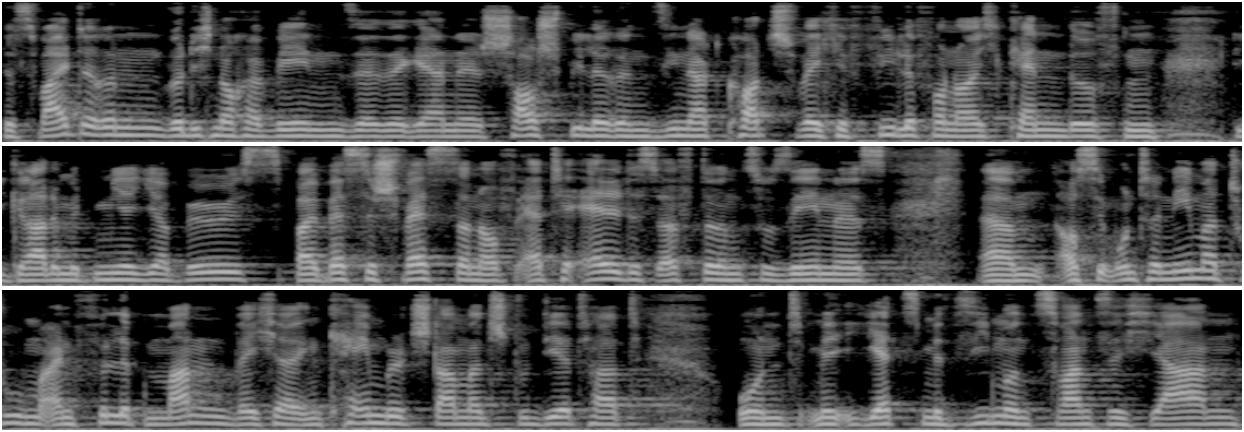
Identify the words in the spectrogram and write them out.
Des Weiteren würde ich noch erwähnen, sehr, sehr gerne Schauspielerin Sinat Kotsch, welche viele von euch kennen dürften, die gerade mit Mirja Bös bei Beste Schwestern auf RTL des Öfteren zu sehen ist. Ähm, aus dem Unternehmertum ein Philipp Mann, welcher in Cambridge damals studiert hat und jetzt mit 27 Jahren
